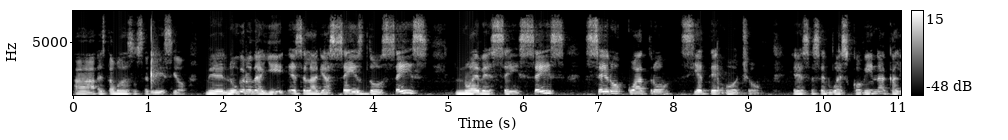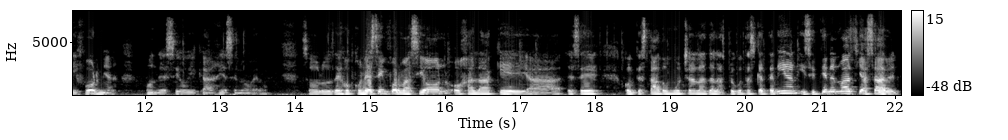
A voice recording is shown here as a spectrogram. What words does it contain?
Ah, estamos a su servicio. El número de allí es el área 626 966 0478. Ese es en West Covina, California donde se ubica ese número. Solo los dejo con esa información. Ojalá que uh, les he contestado muchas de las preguntas que tenían. Y si tienen más, ya saben,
